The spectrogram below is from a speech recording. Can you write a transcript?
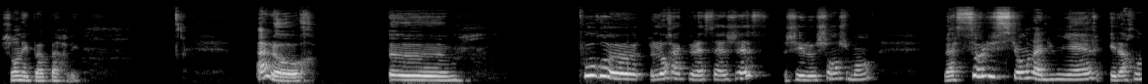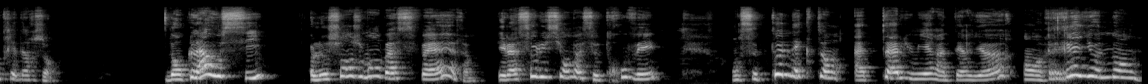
J'en ai pas parlé. Alors, euh, pour euh, l'oracle de la sagesse, j'ai le changement, la solution, la lumière et la rentrée d'argent. Donc là aussi, le changement va se faire et la solution va se trouver en se connectant à ta lumière intérieure, en rayonnant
